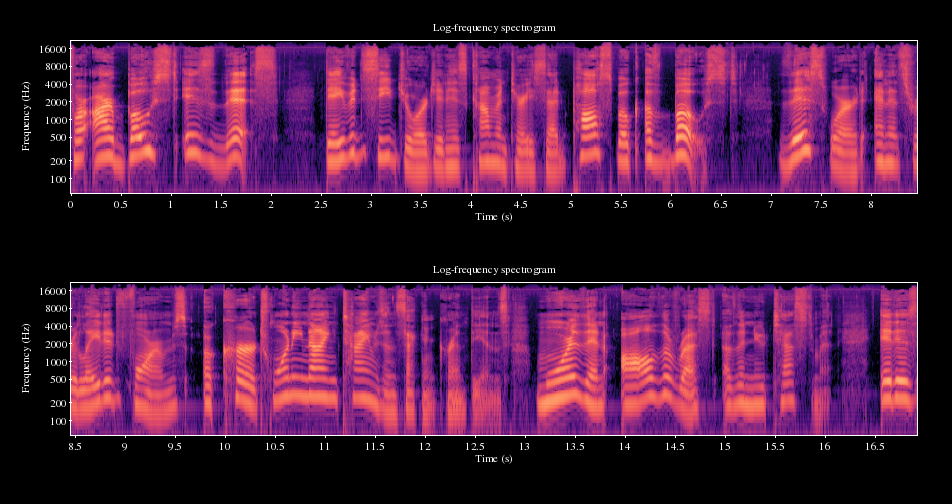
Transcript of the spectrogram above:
For our boast is this. David C. George, in his commentary, said, Paul spoke of boast. This word and its related forms occur 29 times in 2 Corinthians, more than all the rest of the New Testament. It is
